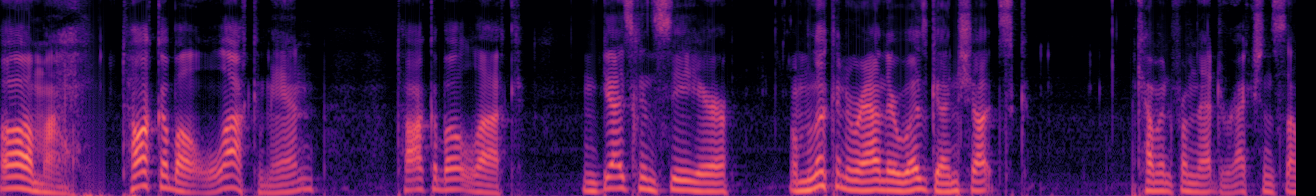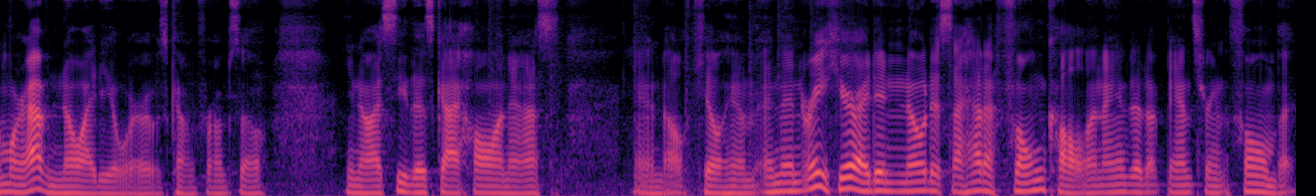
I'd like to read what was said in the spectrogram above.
Oh my, talk about luck, man. Talk about luck. You guys can see here, I'm looking around, there was gunshots coming from that direction somewhere. I have no idea where it was coming from, so, you know, I see this guy hauling ass and I'll kill him. And then right here, I didn't notice I had a phone call and I ended up answering the phone, but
